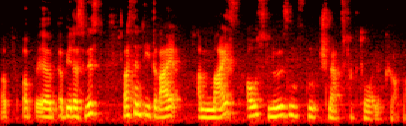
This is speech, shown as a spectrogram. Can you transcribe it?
ob, ob, ihr, ob ihr das wisst, was sind die drei am meist auslösendsten Schmerzfaktoren im Körper?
